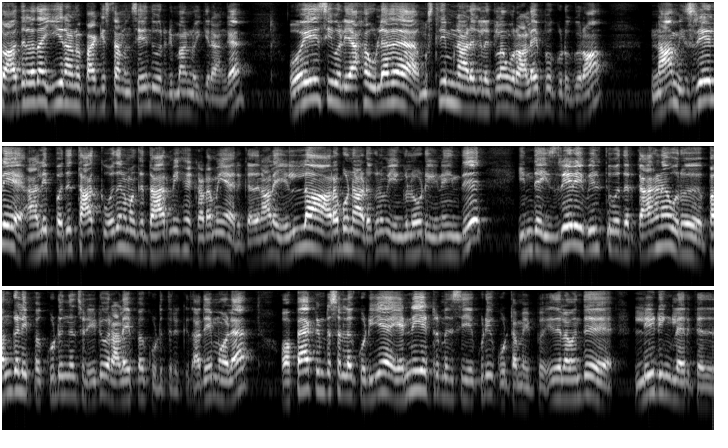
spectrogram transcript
ஸோ அதில் தான் ஈரானும் பாகிஸ்தானும் சேர்ந்து ஒரு டிமாண்ட் வைக்கிறாங்க. ஓஏசி வழியாக உலக முஸ்லீம் நாடுகளுக்கெல்லாம் ஒரு அழைப்பு கொடுக்குறோம். நாம் இஸ்ரேலை அழைப்பது தாக்குவது நமக்கு தார்மீக கடமையாக இருக்குது அதனால் எல்லா அரபு நாடுகளும் எங்களோடு இணைந்து இந்த இஸ்ரேலை வீழ்த்துவதற்கான ஒரு பங்களிப்பை கொடுங்கன்னு சொல்லிட்டு ஒரு அழைப்பை கொடுத்துருக்குது. அதே போல் ஒபேக் என்று சொல்லக்கூடிய எண்ணெய் ஏற்றுமதி செய்யக்கூடிய கூட்டமைப்பு. இதில் வந்து லீடிங்கில் இருக்கிறது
